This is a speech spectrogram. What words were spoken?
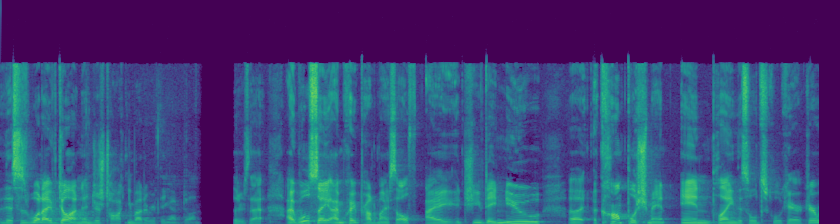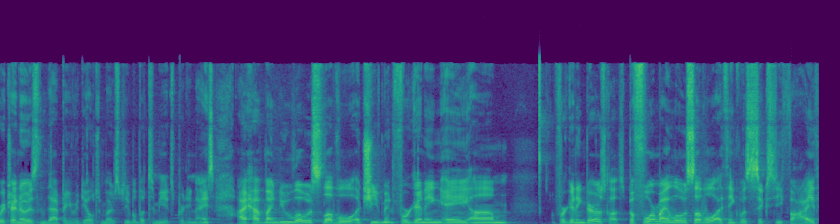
this is what I've done, and just talking about everything I've done. There's that. I will say I'm quite proud of myself. I achieved a new uh, accomplishment in playing this old school character, which I know isn't that big of a deal to most people, but to me it's pretty nice. I have my new lowest level achievement for getting a um, for getting Barrows gloves. Before my lowest level, I think was 65.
